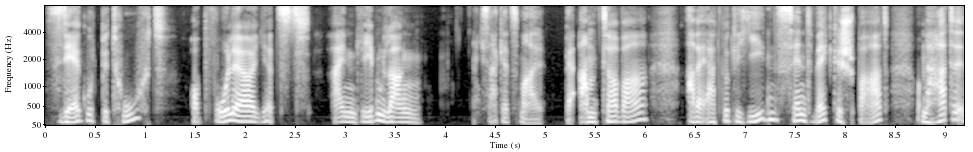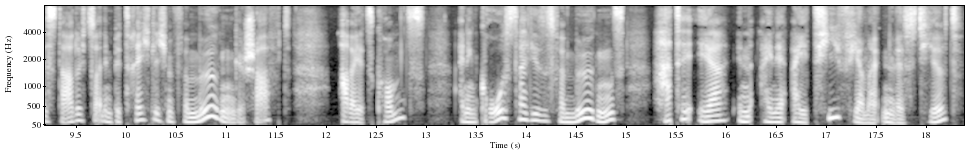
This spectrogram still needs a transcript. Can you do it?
sehr gut betucht, obwohl er jetzt ein Leben lang, ich sag jetzt mal, Beamter war, aber er hat wirklich jeden Cent weggespart und hatte es dadurch zu einem beträchtlichen Vermögen geschafft. Aber jetzt kommt's, einen Großteil dieses Vermögens hatte er in eine IT-Firma investiert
